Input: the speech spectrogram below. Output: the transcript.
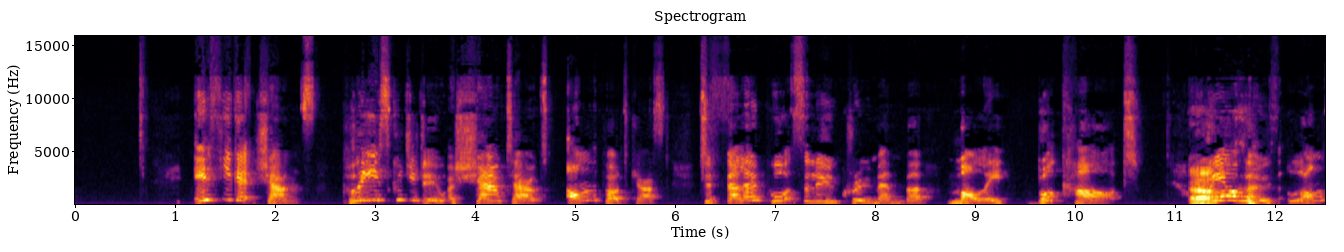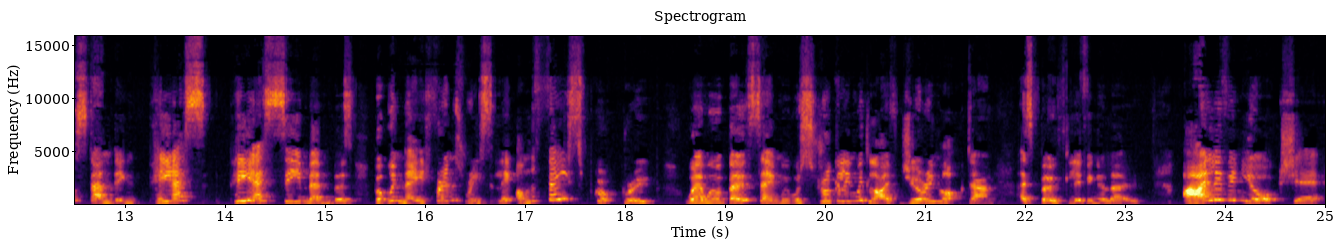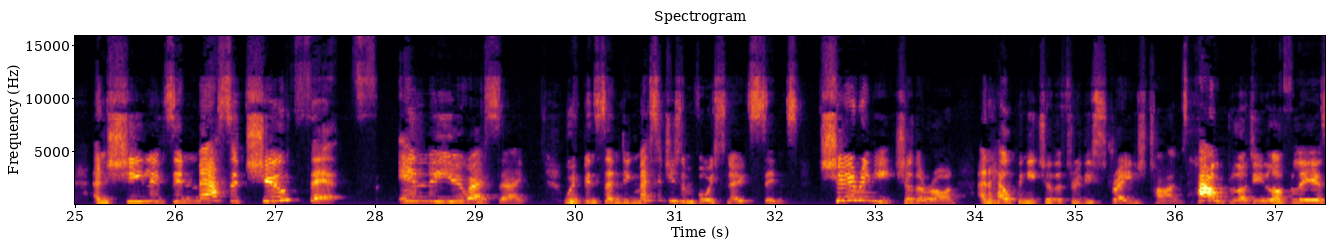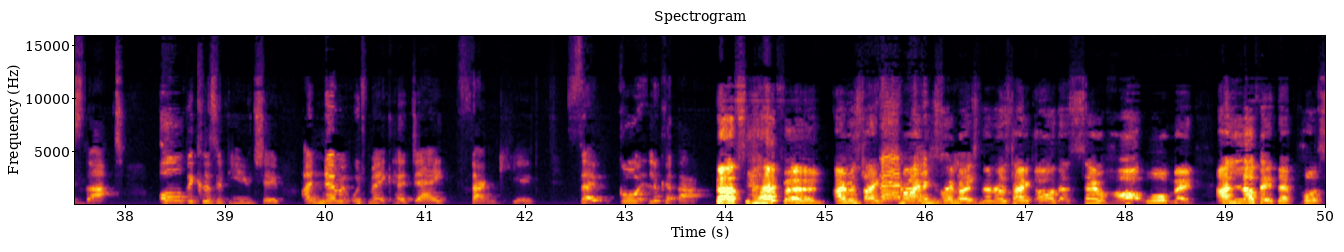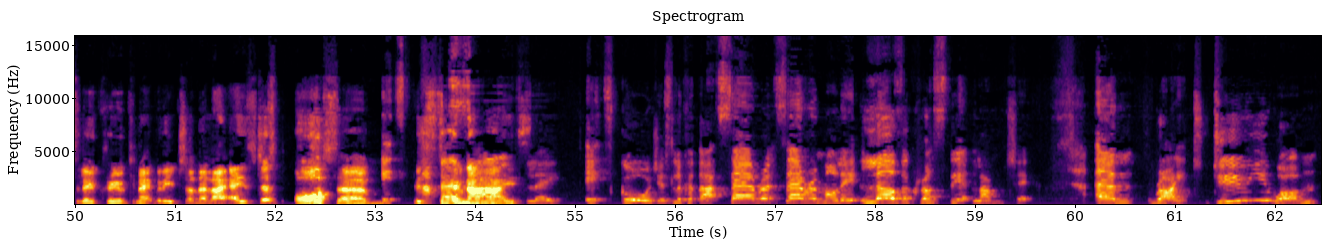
If you get chance, please could you do a shout out on the podcast to fellow Port Salut crew member Molly Bookhart. Uh. We are both long-standing PS PSC members, but we made friends recently on the Facebook group where we were both saying we were struggling with life during lockdown as both living alone. I live in Yorkshire and she lives in Massachusetts in the USA. We've been sending messages and voice notes since, cheering each other on and helping each other through these strange times. How bloody lovely is that? All because of you two. I know it would make her day. Thank you. So go look at that. That's heaven. I was like Sarah smiling so much, and then I was like, oh, that's so heartwarming. I love it that Port Salut crew connect with each other. Like, it's just awesome. It's, It's so nice. It's gorgeous. Look at that. Sarah, Sarah Molly, love across the Atlantic. Um, right. Do you want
